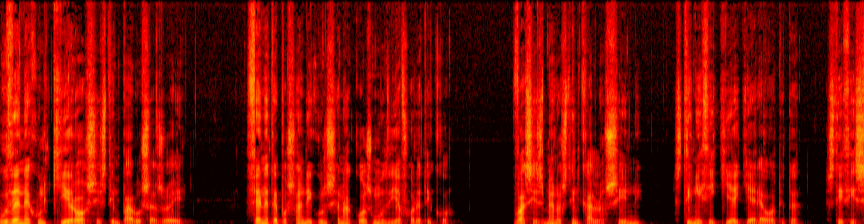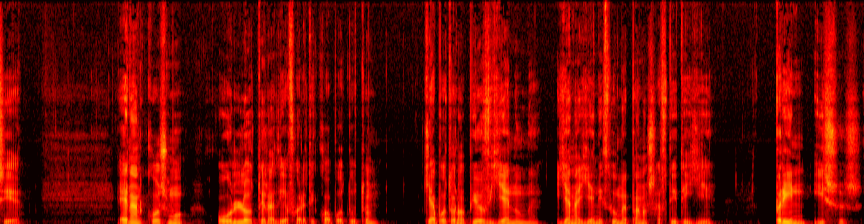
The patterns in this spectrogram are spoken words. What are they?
που δεν έχουν κυρώσει στην παρούσα ζωή φαίνεται πως ανήκουν σε ένα κόσμο διαφορετικό, βασισμένο στην καλοσύνη, στην ηθική ακαιρεότητα, στη θυσία. Έναν κόσμο ολότερα διαφορετικό από τούτον και από τον οποίο βγαίνουμε για να γεννηθούμε πάνω σε αυτή τη γη, πριν ίσως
